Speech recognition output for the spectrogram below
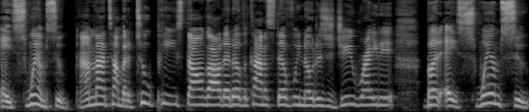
a swimsuit. I'm not talking about a two-piece thong, all that other kind of stuff. We know this is G-rated, but a swimsuit.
